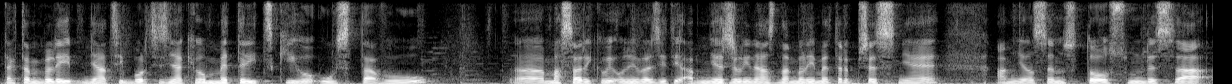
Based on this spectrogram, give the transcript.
tak tam byli nějací borci z nějakého metrického ústavu, Masarykovy univerzity a měřili nás na milimetr přesně a měl jsem 180,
